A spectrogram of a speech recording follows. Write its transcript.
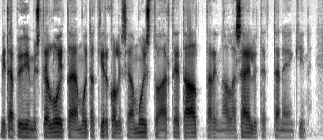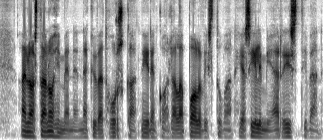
mitä pyhimysten luita ja muita kirkollisia muistoarteita alttarin alla säilytettäneenkin. Ainoastaan ohimennen näkyvät hurskaat niiden kohdalla polvistuvan ja silmiä ristivän,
